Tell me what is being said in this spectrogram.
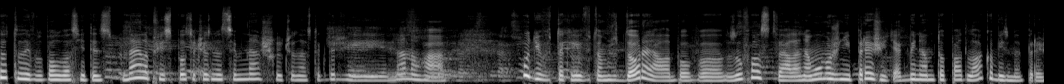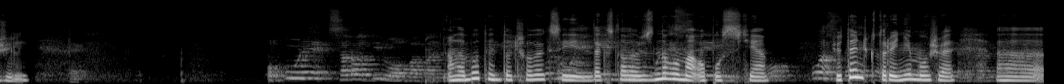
Toto bol vlastne ten najlepší spôsob, čo sme si našli, čo nás tak drží na nohách. Buď v, takej, v tom ždore alebo v, v zúfalstve, ale nám umožní prežiť. Ak by nám to padlo, ako by sme prežili? Alebo tento človek si tak stále znovu ma opustia. Že ten, ktorý nemôže, uh,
